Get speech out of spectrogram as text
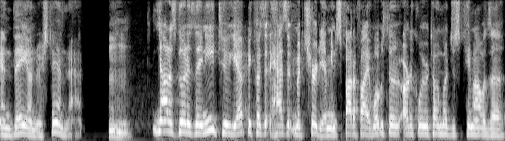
and they understand that. hmm Not as good as they need to yet because it hasn't matured yet. I mean, Spotify. What was the article we were talking about? Just came out with a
